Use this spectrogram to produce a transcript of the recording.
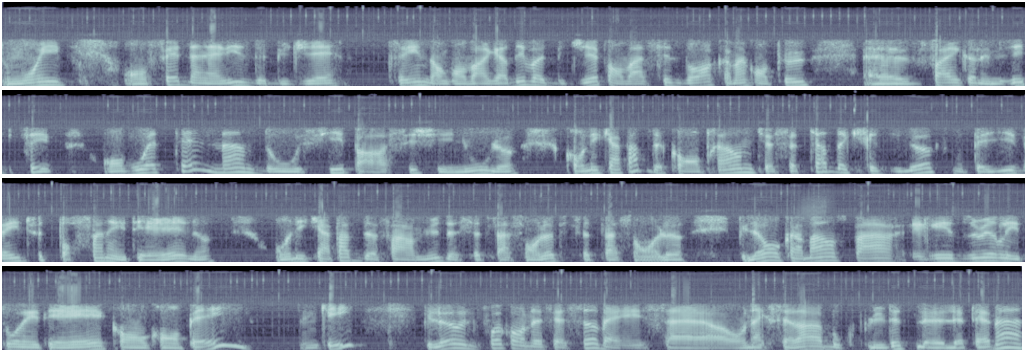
Oui, on fait de l'analyse de budget. T'sais, donc, on va regarder votre budget, puis on va essayer de voir comment on peut euh, faire économiser. Puis, tu sais, on voit tellement de dossiers passer chez nous là qu'on est capable de comprendre que cette carte de crédit-là, que vous payez 28% d'intérêt, là, on est capable de faire mieux de cette façon-là, puis de cette façon-là. Puis là, on commence par réduire les taux d'intérêt qu'on qu'on paye. OK? Puis là, une fois qu'on a fait ça, ben ça, on accélère beaucoup plus vite le, paiement.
